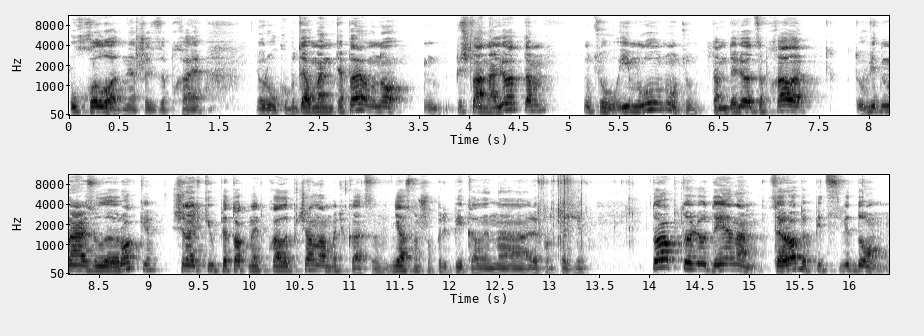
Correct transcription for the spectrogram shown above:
у холодне щось запхає руку. Бо те в мене тепле, воно пішла на льот там, у цю імлу, ну цю, там де льот запхала, відмерзли руки, ще навіть кип'яток навіть пхали, почала матюкатися. Ясно, що припікали на репортажі. Тобто людина це робить підсвідомо.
